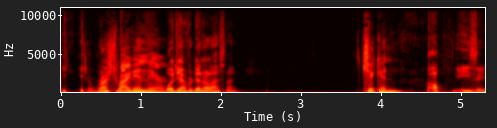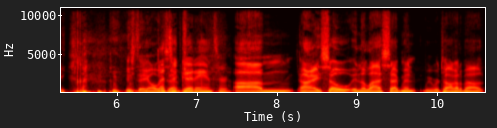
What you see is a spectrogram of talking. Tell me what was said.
Rush right in there. What'd you have for dinner last night? Chicken. Oh, easy. they always. That's a have good to. answer. Um, all right. So in the last segment, we were talking about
